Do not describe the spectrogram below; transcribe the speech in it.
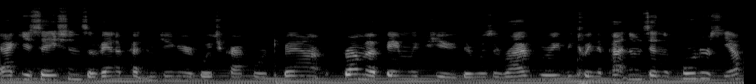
accusations of Anna Putnam Jr. of witchcraft were found from a family feud. There was a rivalry between the Putnams and the Porters. Yep.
